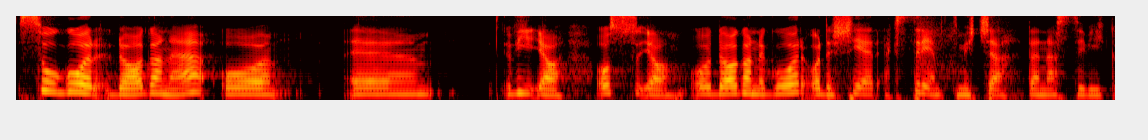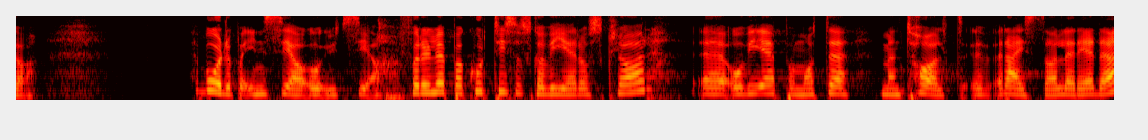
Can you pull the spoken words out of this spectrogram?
så går dagene, og eh, vi, ja, og, ja, og dagene går, og det skjer ekstremt mye den neste vika. Både på innsida og utsida. For i løpet av kort tid så skal vi gjøre oss klar. Eh, og vi er på en måte mentalt eh, reist allerede,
